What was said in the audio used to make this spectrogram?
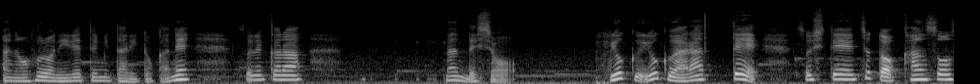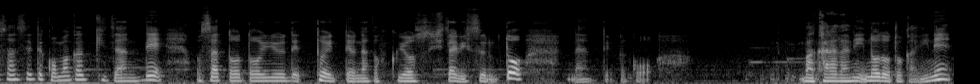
あのお風呂に入れてみたりとかねそれから何でしょうよくよく洗ってそしてちょっと乾燥させて細かく刻んでお砂糖とお湯で溶いてなんか服用したりすると何ていうかこうまあ体に喉とかにね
